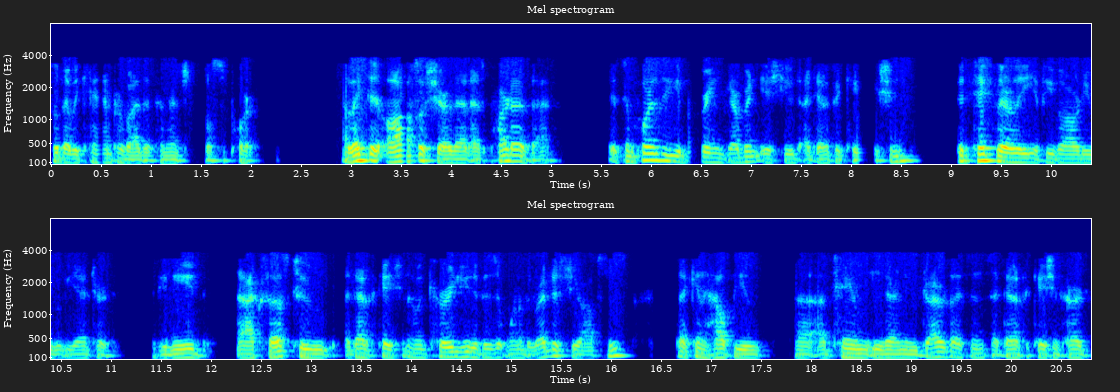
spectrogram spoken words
so that we can provide the financial support. I'd like to also share that as part of that, it's important that you bring government issued identification, particularly if you've already re-entered. If you need access to identification, I encourage you to visit one of the registry offices that can help you uh, obtain either a new driver's license, identification card,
